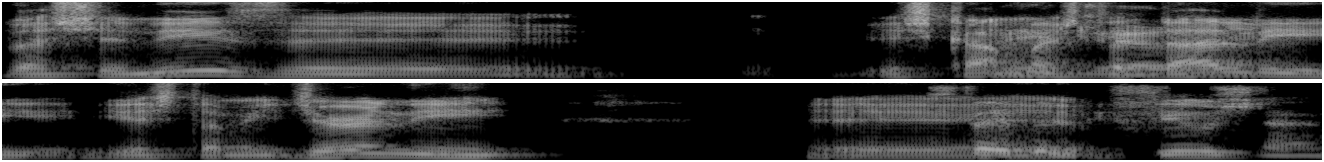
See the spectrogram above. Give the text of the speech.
והשני זה, יש כמה, יש את ה-DALL-E, יש את ה-Midjourney. Stable Diffusion.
